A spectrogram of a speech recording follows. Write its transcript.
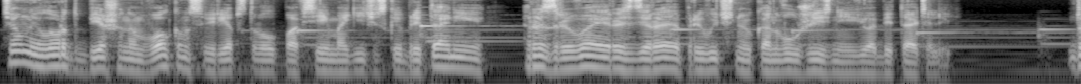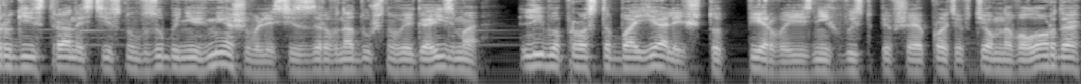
Темный лорд бешеным волком свирепствовал по всей магической Британии, разрывая и раздирая привычную канву жизни ее обитателей. Другие страны, стиснув зубы, не вмешивались из-за равнодушного эгоизма, либо просто боялись, что первая из них, выступившая против Темного Лорда,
